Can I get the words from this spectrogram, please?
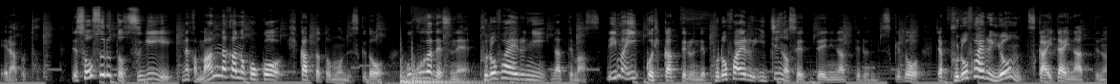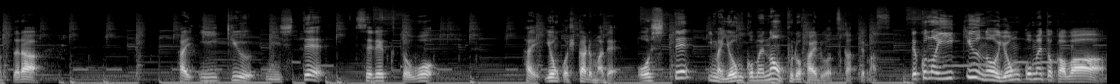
ー選ぶと。でそうすると次なんか真ん中のここ光ったと思うんですけどここがですねプロファイルになってます。で今1個光ってるんでプロファイル1の設定になってるんですけどじゃあプロファイル4使いたいなってなったらはい EQ にしてセレクトをはい、4個光るまで押して今4個目のプロファイルを使ってます。でこの EQ の4個目とかは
